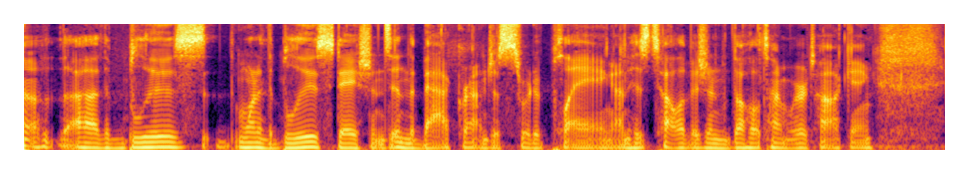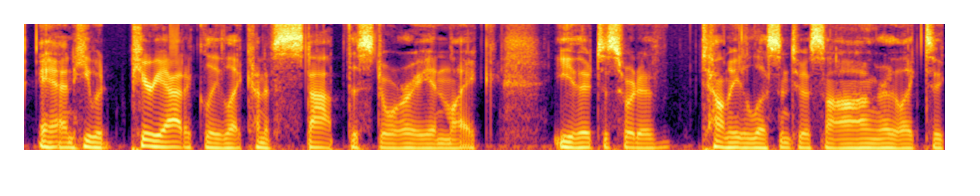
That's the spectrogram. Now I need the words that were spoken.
uh, the blues, one of the blues stations in the background, just sort of playing on his television the whole time we were talking, and he would periodically like kind of stop the story and like either to sort of tell me to listen to a song or like to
